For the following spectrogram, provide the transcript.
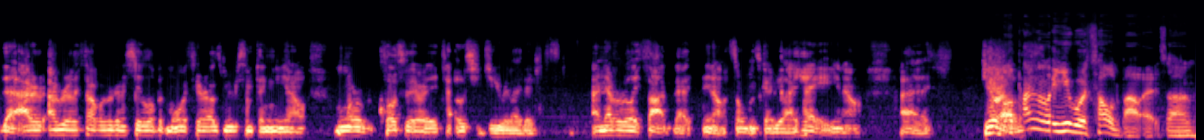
that I, I really thought we were going to see a little bit more with heroes, maybe something you know more closely related to OCG related. I never really thought that you know someone's going to be like, hey, you know, uh, hero. Well, apparently you were told about it, so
